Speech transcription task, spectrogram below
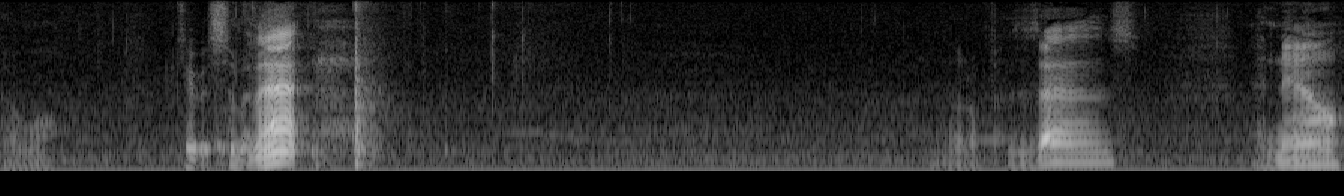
So we'll give it some of that. A little pizzazz. And now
